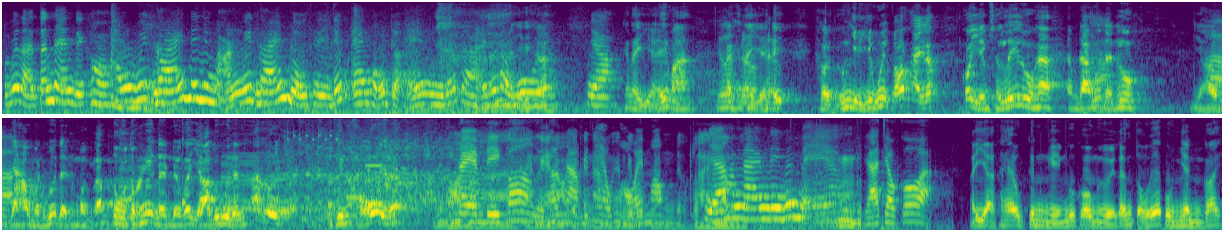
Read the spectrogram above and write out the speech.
Với lại tính em thì không, không có quyết đoán, nếu như mà ảnh quyết đoán được thì giúp em hỗ trợ em. Thì rất là em rất là vui? Dạ. Cái này dễ mà. Được, cái này được, dễ. được. thôi tưởng gì chứ quyết đoán hay lắm. Có gì em xử lý luôn ha. Em ra Dạ. quyết định luôn. Vợ À. mà giao mình quyết định mừng lắm. Tôi tôi quyết định được có vợ tôi quyết định hết luôn. Chứ nó khổ vậy đó. Hôm nay em đi có em người thân nào đi theo ủng hộ em không? được lại Dạ hôm nay em đi với mẹ. Ừ. dạ chào cô ạ. Bây giờ theo kinh nghiệm của cô người lớn tuổi á cô nhìn coi.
